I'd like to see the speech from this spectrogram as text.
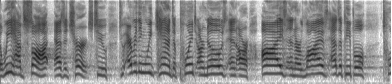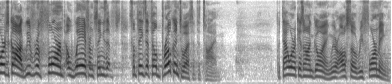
That we have sought as a church to do everything we can to point our nose and our eyes and our lives as a people towards God. We've reformed away from things that, some things that felt broken to us at the time. But that work is ongoing. We are also reforming.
